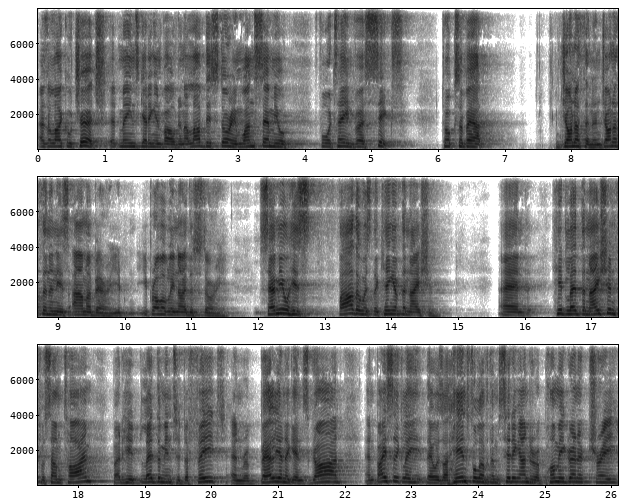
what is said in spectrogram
as a local church, it means getting involved. And I love this story in 1 Samuel 14, verse 6, talks about Jonathan and Jonathan and his armor bearer. You, you probably know the story. Samuel, his father, was the king of the nation. And he'd led the nation for some time, but he'd led them into defeat and rebellion against God. And basically, there was a handful of them sitting under a pomegranate tree.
